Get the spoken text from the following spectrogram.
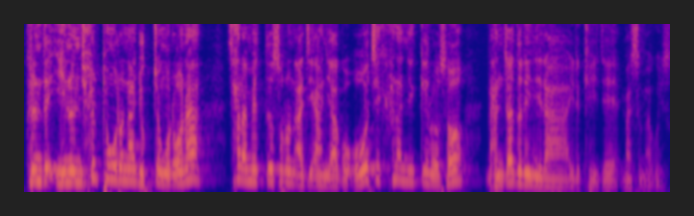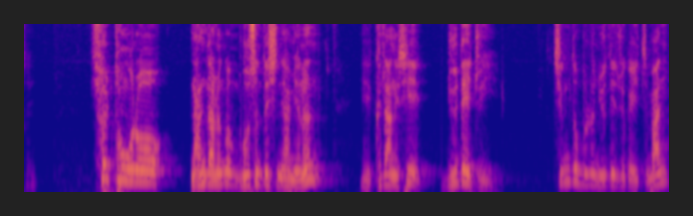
그런데 이는 혈통으로나 육정으로나 사람의 뜻으로 나지 아니하고 오직 하나님께로서 난 자들이니라 이렇게 이제 말씀하고 있어요. 혈통으로 난다는 건 무슨 뜻이냐면은 그 당시 유대주의 지금도 물론 유대주가 있지만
